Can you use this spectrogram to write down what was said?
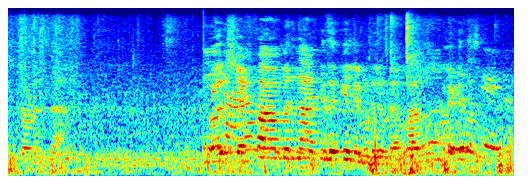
ഇഷ്ടമുള്ള ഒരു ഷെഫ് ആകുമ്പോൾ നാട്ടിൽ ഇതൊക്കെയല്ലേ കൊടുക്കുന്നുണ്ട് അപ്പൊ ഞങ്ങൾ ഭയങ്കര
